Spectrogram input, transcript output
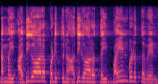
நம்மை அதிகாரப்படுத்தின அதிகாரத்தை பயன்படுத்த வேண்டும்.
